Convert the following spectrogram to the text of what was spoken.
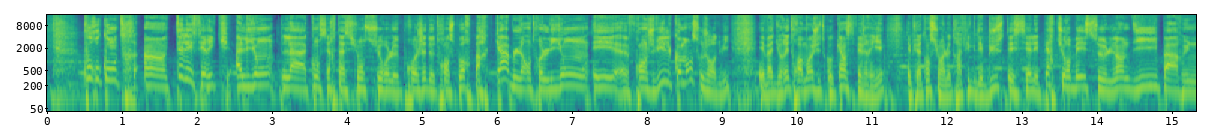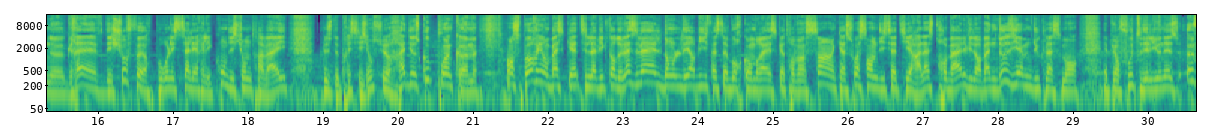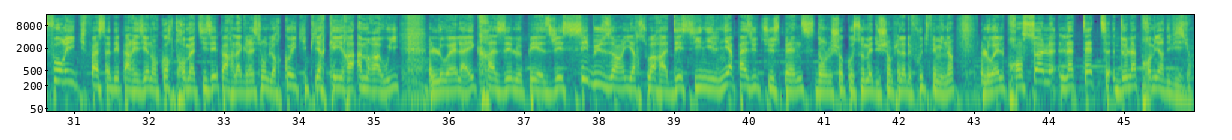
Pour ou contre un téléphérique à Lyon, la concertation sur le projet de transport par câble entre Lyon et euh, Francheville commence aujourd'hui et va durer trois mois jusqu'au 15 février. Et puis attention, hein, le trafic des bus TCL est perturbé ce lundi par une grève des chauffeurs pour les salaires et les conditions de travail. Plus de précisions sur radioscoop.com. En sport et en basket, la victoire de Lasvel dans le derby face à Bourg-en-Bresse, 85 à 77 hier à l'Astrobal. Villeurbanne deuxième du classement. Et puis en foot, des Lyonnaises euphorique face à des Parisiennes encore traumatisées par l'agression de leur coéquipière Keira Amraoui. L'OL a écrasé le PSG 6 buts 1 hier soir à Dessine. Il n'y a pas eu de suspense dans le choc au sommet du championnat de foot féminin. L'OL prend seul la tête de la première division.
